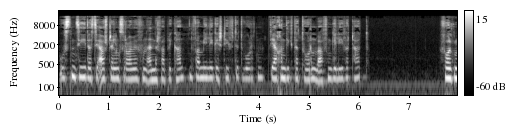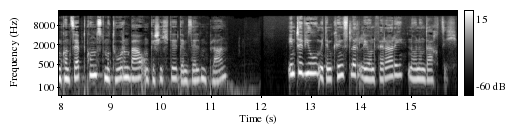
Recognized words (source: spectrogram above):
wussten Sie, dass die Ausstellungsräume von einer Fabrikantenfamilie gestiftet wurden, die auch an Diktatoren Waffen geliefert hat? Folgen Konzeptkunst, Motorenbau und Geschichte demselben Plan? Interview mit dem Künstler Leon Ferrari, 89.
